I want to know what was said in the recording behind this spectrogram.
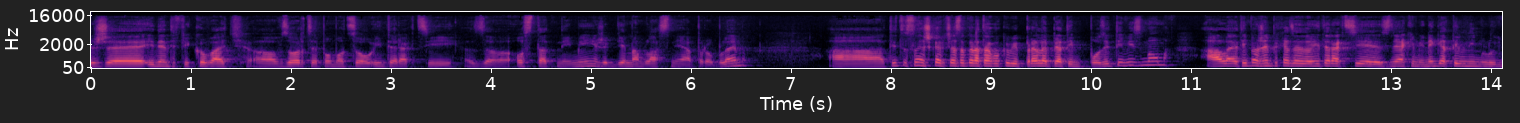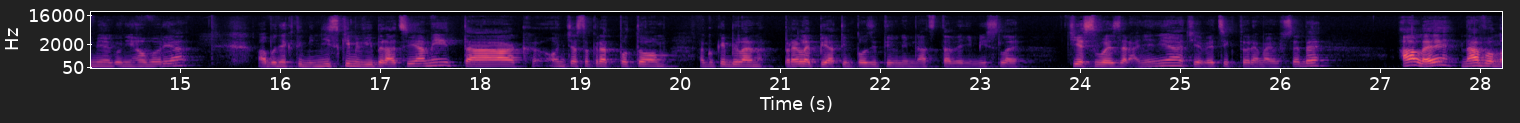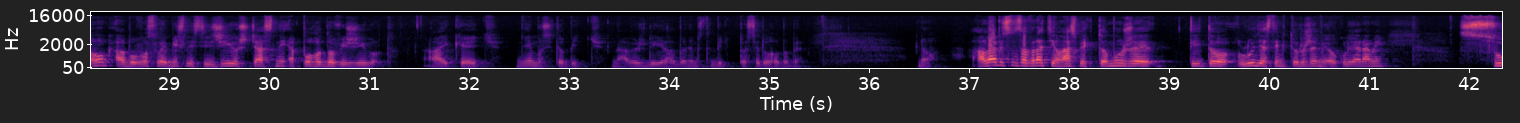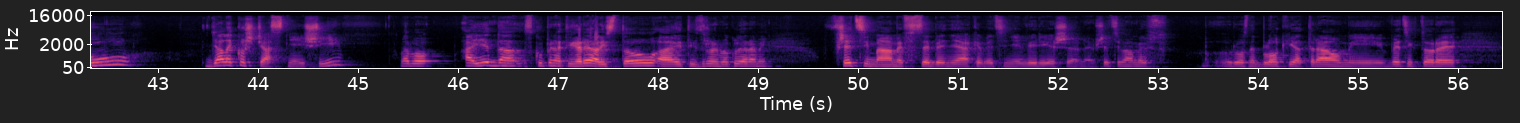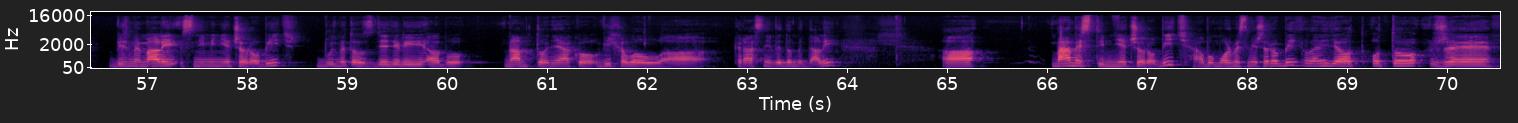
že identifikovať vzorce pomocou interakcií s ostatnými, že kde mám vlastne ja problém. A títo slnečkári častokrát ako keby prelepia tým pozitivizmom, ale tým, že prichádzajú do interakcie s nejakými negatívnymi ľuďmi, ako oni hovoria, alebo nejakými nízkymi vibráciami, tak oni častokrát potom ako keby len prelepia tým pozitívnym nadstavením mysle tie svoje zranenia, tie veci, ktoré majú v sebe, ale navonok alebo vo svojej mysli si žijú šťastný a pohodový život. Aj keď nemusí to byť navždy alebo nemusí to byť proste dlhodobé. No. Ale aby som sa vrátil naspäť k tomu, že títo ľudia s týmito ružemi okuliarami sú ďaleko šťastnejší, lebo aj jedna skupina tých realistov, aj tých s druhými okuliarami, všetci máme v sebe nejaké veci nevyriešené. Všetci máme rôzne bloky a traumy, veci, ktoré by sme mali s nimi niečo robiť. Buď sme to zdedili, alebo nám to nejako výchovou a krásne vedome dali. A máme s tým niečo robiť, alebo môžeme s tým niečo robiť, len ide o, o to, že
